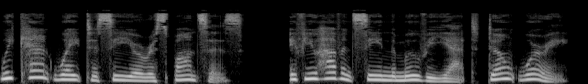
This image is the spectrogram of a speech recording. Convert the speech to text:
We can't wait to see your responses. If you haven't seen the movie yet, don't worry.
